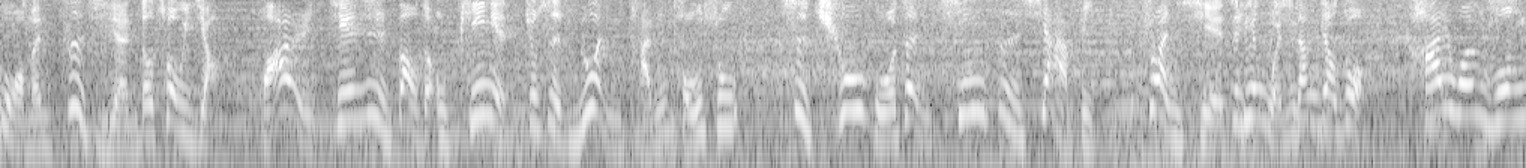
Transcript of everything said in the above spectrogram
我们自己人都凑一脚。《华尔街日报》的 opinion 就是论坛投书，是邱国正亲自下笔撰写这篇文章，叫做 “Taiwan won't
